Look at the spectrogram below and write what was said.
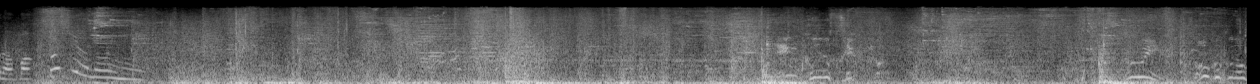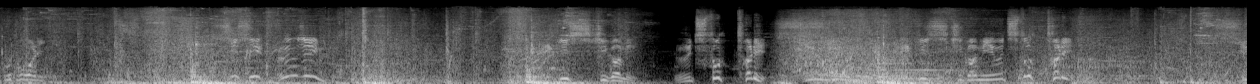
桜ばっかしやないの。電光石火封印王国の断り。獅子軍人敵式神。討ち取ったり。敵式神討ち取ったり。集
